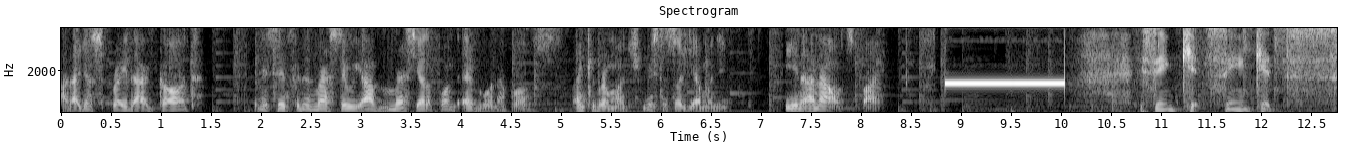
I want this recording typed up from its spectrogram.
And I just pray that God, in His infinite mercy, we have mercy upon every one of us. Thank you very much, Mr. Sojamani. In and out. Bye. St. Kitts, St. Kitts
